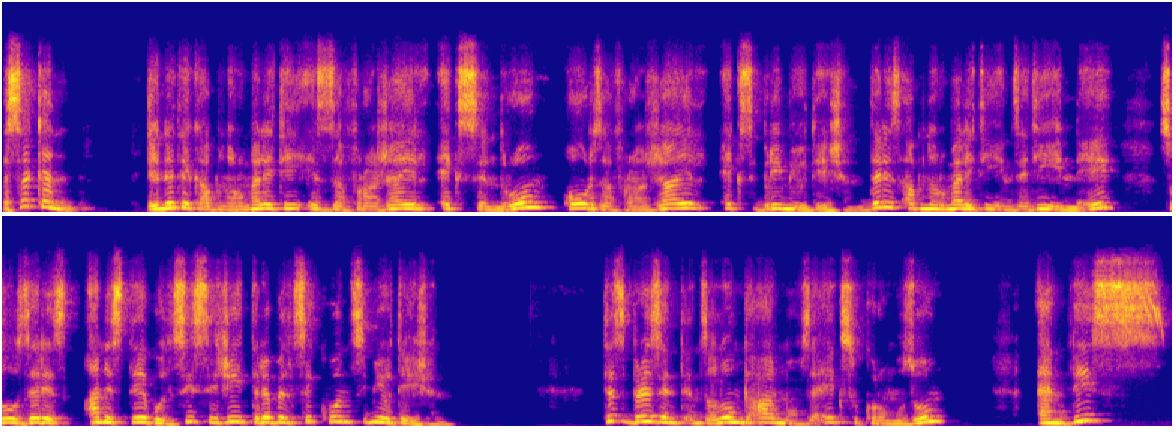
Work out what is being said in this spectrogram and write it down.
The second genetic abnormality is the fragile X syndrome or the fragile X premutation. There is abnormality in the DNA, so there is unstable CCG triple sequence mutation. It is present in the long arm of the X chromosome, and these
